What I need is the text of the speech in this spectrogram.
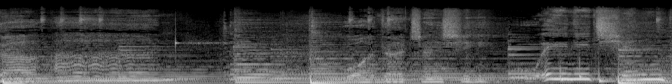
答案，我的真心为你牵绊。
